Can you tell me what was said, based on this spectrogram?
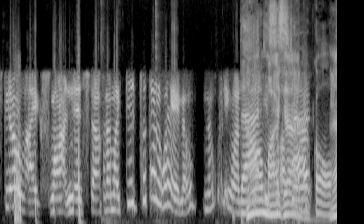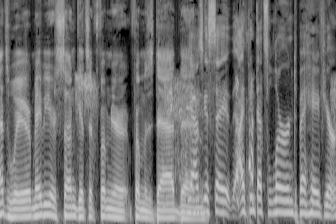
still like flaunting his stuff. And I'm like, dude, put that away. No, nobody wants. That oh my hysterical. god, that's weird. Maybe your son gets it from your from his dad. Then Yeah, I was gonna say, I think that's learned behavior.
